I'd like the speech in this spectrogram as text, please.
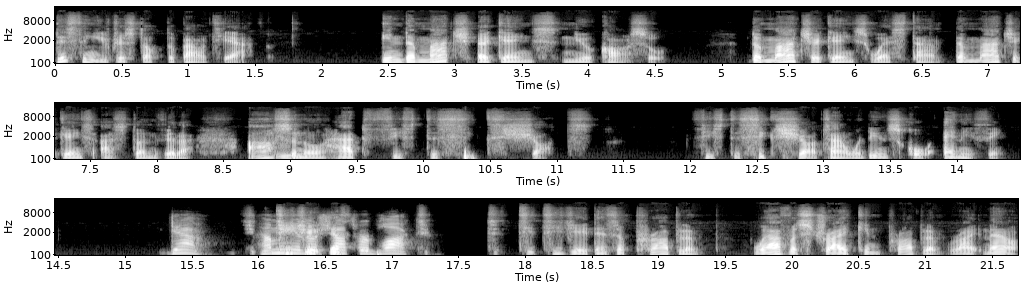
this thing you've just talked about, yeah. In the match against Newcastle, the match against West Ham, the match against Aston Villa, Mhm. Arsenal had 56 shots. 56 shots and we didn't score anything. Yeah. How many of those shots were blocked? TJ, there's a problem. We have a striking problem right now.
